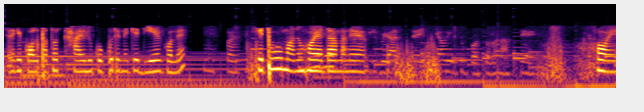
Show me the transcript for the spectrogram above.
তেনেকে কলপাতত খাই লোককো তেনেকে দিয়ে গ'লে। সেইটো মানুহৰ এটা মানে হয়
